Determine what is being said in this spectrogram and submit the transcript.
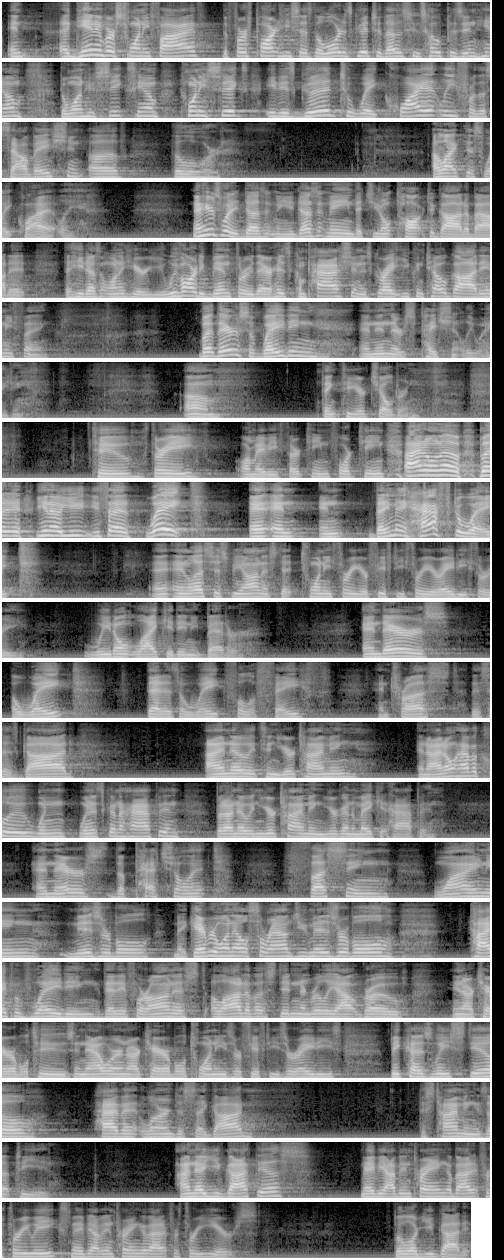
And again in verse 25, the first part, he says, The Lord is good to those whose hope is in him, the one who seeks him. 26, it is good to wait quietly for the salvation of the Lord. I like this wait quietly. Now, here's what it doesn't mean it doesn't mean that you don't talk to God about it, that he doesn't want to hear you. We've already been through there. His compassion is great. You can tell God anything. But there's waiting, and then there's patiently waiting. Um, think to your children. Two, three, or maybe 13, 14. I don't know. But, it, you know, you, you said, wait. And, and, and they may have to wait. And, and let's just be honest at 23 or 53 or 83, we don't like it any better. And there's a weight that is a weight full of faith and trust that says, God, I know it's in your timing, and I don't have a clue when, when it's going to happen, but I know in your timing you're going to make it happen. And there's the petulant, fussing, whining, miserable, make everyone else around you miserable type of waiting that, if we're honest, a lot of us didn't really outgrow in our terrible twos, and now we're in our terrible 20s or 50s or 80s because we still haven't learned to say, God, this timing is up to you. I know you've got this. Maybe I've been praying about it for three weeks. Maybe I've been praying about it for three years. But Lord, you've got it.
